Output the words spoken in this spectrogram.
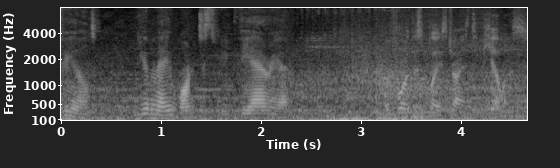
field. You may want to sweep the area. Before this place tries to kill us,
